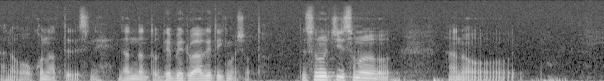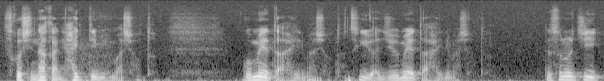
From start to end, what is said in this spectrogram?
あの行ってですねだんだんとレベルを上げていきましょうと。でそのうちそのあの少し中に入ってみましょうと。5メーター入りましょうと。次は10メーター入りましょうと。でそのうち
